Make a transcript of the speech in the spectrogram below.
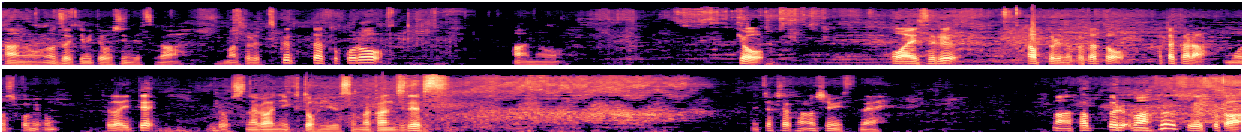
あの、覗いてみてほしいんですが、まあ、それ作ったところ、あの、今日お会いするカップルの方と、方から申し込みをいただいて、今日品川に行くという、そんな感じです。めちゃくちゃ楽しみですね。まあ、カップル、まあ、夫婦とか、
